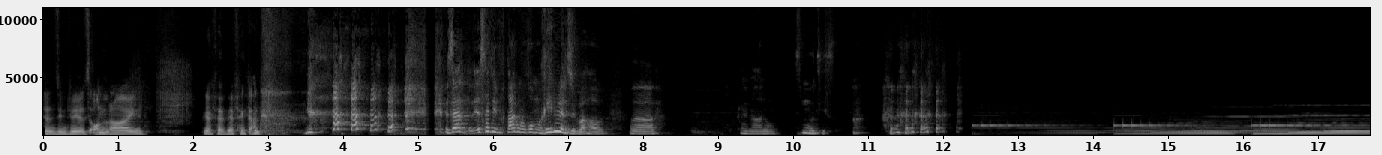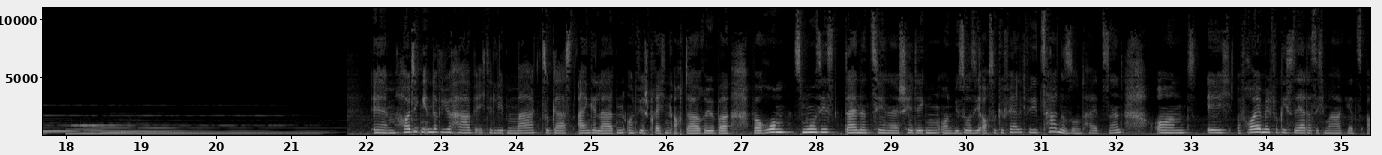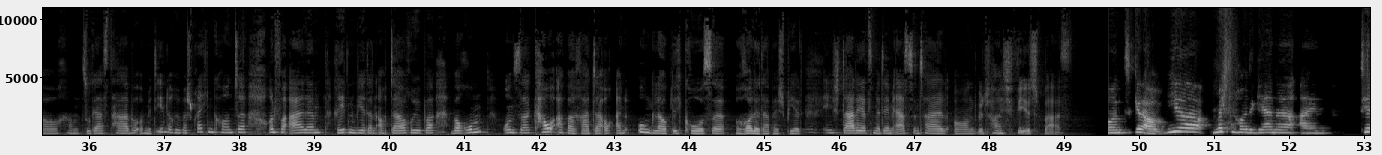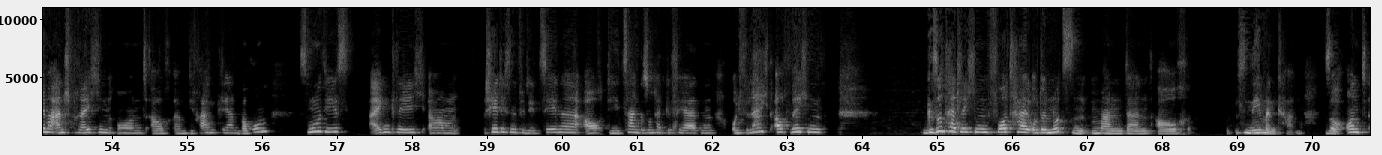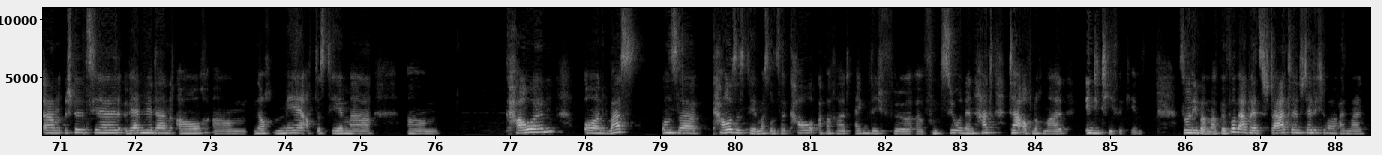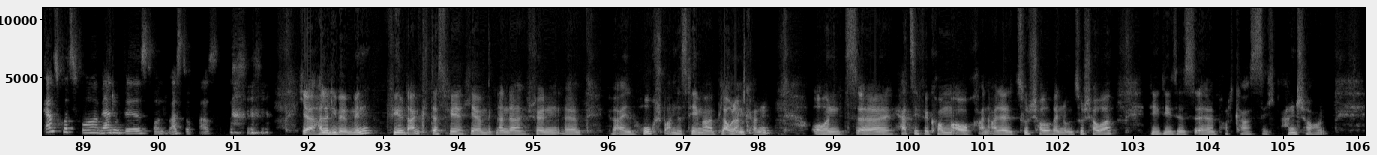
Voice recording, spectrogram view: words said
dann sind wir jetzt online. Wer, wer fängt an? ist, halt, ist halt die Frage, worum reden wir jetzt überhaupt? Uh, keine Ahnung. Smoothies. Im heutigen Interview habe ich den lieben Marc zu Gast eingeladen und wir sprechen auch darüber, warum Smoothies deine Zähne schädigen und wieso sie auch so gefährlich für die Zahngesundheit sind. Und ich freue mich wirklich sehr, dass ich Marc jetzt auch ähm, zu Gast habe und mit ihm darüber sprechen konnte. Und vor allem reden wir dann auch darüber, warum unser Kauapparat da auch eine unglaublich große Rolle dabei spielt. Ich starte jetzt mit dem ersten Teil und wünsche euch viel Spaß. Und genau, wir möchten heute gerne ein Thema ansprechen und auch ähm, die Frage klären, warum Smoothies eigentlich ähm, schädlich sind für die Zähne, auch die Zahngesundheit gefährden und vielleicht auch welchen gesundheitlichen Vorteil oder Nutzen man dann auch nehmen kann. So, und ähm, speziell werden wir dann auch ähm, noch mehr auf das Thema ähm, Kauen und was unser Kausystem, was unser Kauapparat eigentlich für äh, Funktionen hat, da auch nochmal in die Tiefe gehen. So, lieber Marc, bevor wir aber jetzt starten, stell dich mal einmal ganz kurz vor, wer du bist und was du machst. ja, hallo liebe Min, vielen Dank, dass wir hier miteinander schön äh, über ein hochspannendes Thema plaudern können. Und äh, herzlich willkommen auch an alle Zuschauerinnen und Zuschauer, die dieses äh, Podcast sich anschauen.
